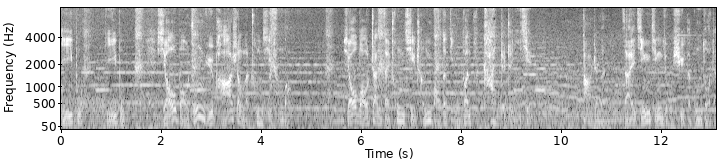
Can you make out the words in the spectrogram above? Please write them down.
一步，一步，小宝终于爬上了充气城堡。小宝站在充气城堡的顶端，看着这一切。大人们在井井有序地工作着，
